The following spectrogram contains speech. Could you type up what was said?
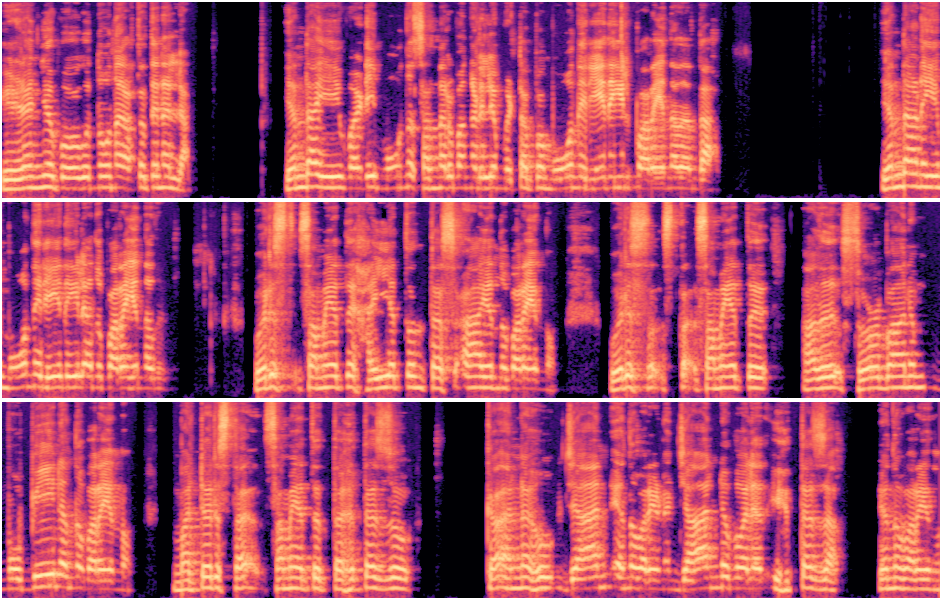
ഇഴഞ്ഞു പോകുന്നു എന്ന അർത്ഥത്തിനല്ല എന്താ ഈ വടി മൂന്ന് സന്ദർഭങ്ങളിലും വിട്ടപ്പോ മൂന്ന് രീതിയിൽ പറയുന്നത് എന്താ? എന്താണ് ഈ മൂന്ന് രീതിയിൽ അത് പറയുന്നത്? ഒരു സമയത്ത് ഹയ്യത്തും തസ് എന്ന് പറയുന്നു. ഒരു സമയത്ത് അത് സോർബാനും മുബീൻ എന്ന് പറയുന്നു. മറ്റൊരു സമയത്ത് തെഹ്തസു കന്നഹു ജാൻ എന്ന് പറയുന്നു. ജാന് പോലെ ഇഹ്തസ എന്ന് പറയുന്നു.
